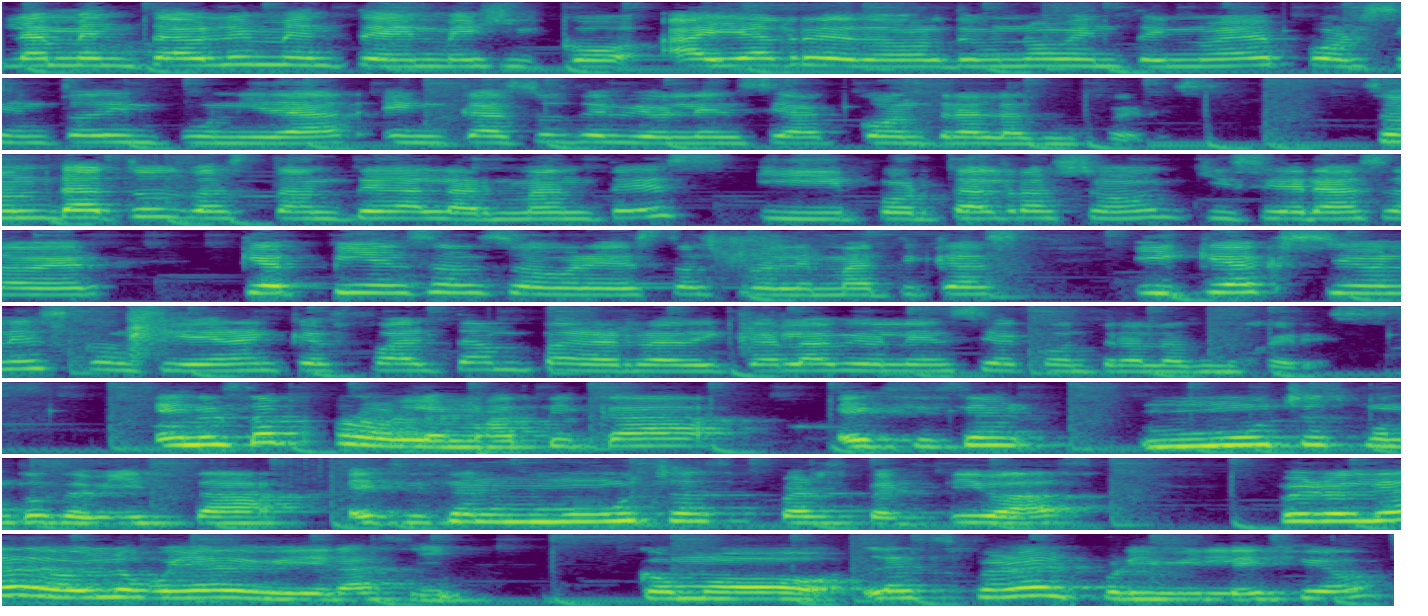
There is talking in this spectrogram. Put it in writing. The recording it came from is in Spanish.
Lamentablemente en México hay alrededor de un 99% de impunidad en casos de violencia contra las mujeres. Son datos bastante alarmantes y por tal razón quisiera saber qué piensan sobre estas problemáticas y qué acciones consideran que faltan para erradicar la violencia contra las mujeres. En esta problemática existen muchos puntos de vista, existen muchas perspectivas, pero el día de hoy lo voy a dividir así, como la esfera del privilegio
